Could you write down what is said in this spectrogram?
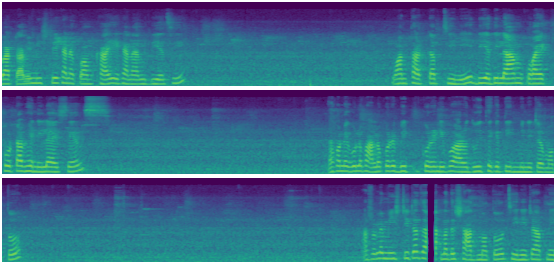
বাট আমি মিষ্টি এখানে কম খাই, এখানে আমি দিয়েছি ওয়ান থার্ড কাপ চিনি, দিয়ে দিলাম কয়েক ফোঁটা ভ্যানিলা এসেন্স এখন এগুলো ভালো করে বিট করে নিব আরও দুই থেকে তিন মিনিটের মতো। আসলে মিষ্টিটা আপনাদের স্বাদ মতো, চিনিটা আপনি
